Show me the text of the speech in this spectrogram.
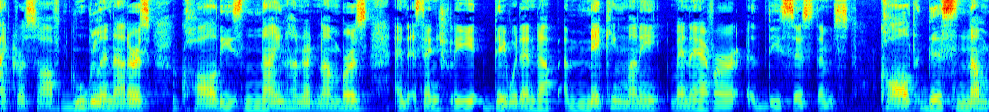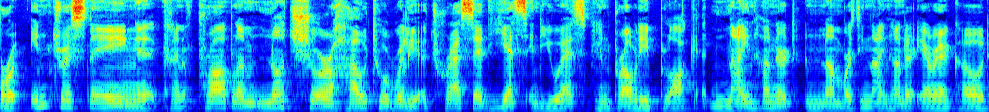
Microsoft, Google, and others to call these 900 numbers, and essentially they would end up making money whenever these systems called this number. Interesting kind of problem. Not sure how to really address it. Yes in the us you can probably block 900 numbers the 900 area code.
